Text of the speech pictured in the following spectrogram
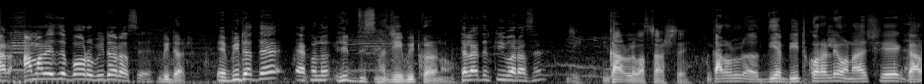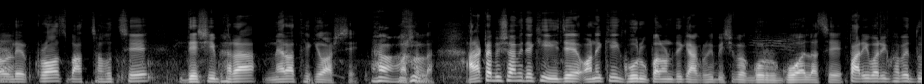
আর আমার এই যে বড় বিডার আছে বিডার। এই বিডাতে এক হলো হিট দিছি। জি বিট করানো। তাহলে এদের কি বার আছে? জি গারলের বাচ্চা আসছে। গারল দিয়ে বিট করালে অনায়াসে গারলের ক্রস বাচ্চা হচ্ছে দেশি ভেড়া মেরা থেকেও আসছে হ্যাঁ। মাসাল্লাহ আর একটা বিষয় আমি দেখি যে অনেকেই গরু পালনের দিকে আগ্রহী বেশিরভাগ গরুর গোয়াল আছে। পারিবারিকভাবে দু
